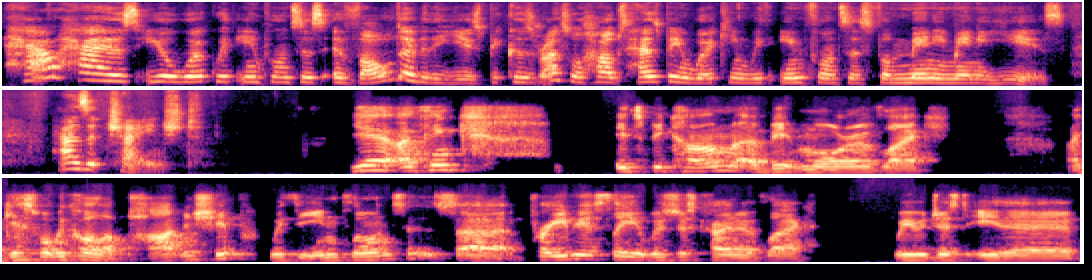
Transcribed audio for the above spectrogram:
how has your work with influencers evolved over the years? Because Russell Hobbs has been working with influencers for many many years. How's it changed? Yeah, I think it's become a bit more of like I guess what we call a partnership with the influencers. Uh, previously, it was just kind of like we would just either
